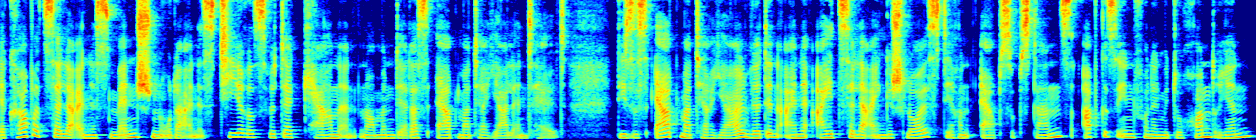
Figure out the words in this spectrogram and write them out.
Der Körperzelle eines Menschen oder eines Tieres wird der Kern entnommen, der das Erbmaterial enthält. Dieses Erbmaterial wird in eine Eizelle eingeschleust, deren Erbsubstanz, abgesehen von den Mitochondrien,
